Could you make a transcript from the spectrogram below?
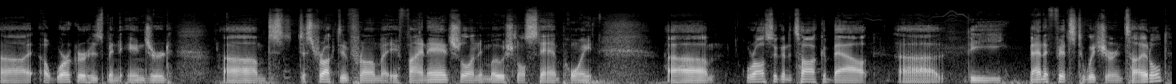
uh, a worker has been injured, um, destructive from a financial and emotional standpoint. Um, we're also going to talk about uh, the benefits to which you're entitled,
